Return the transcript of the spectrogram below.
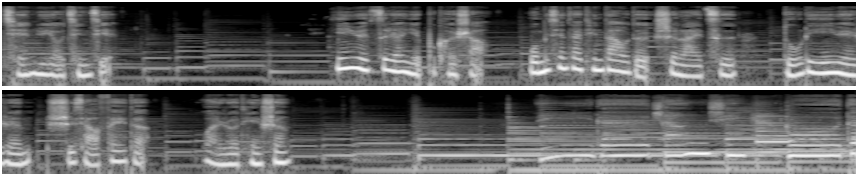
前女友情节，音乐自然也不可少。我们现在听到的是来自独立音乐人石小飞的《宛若天生》。你的掌心，我的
